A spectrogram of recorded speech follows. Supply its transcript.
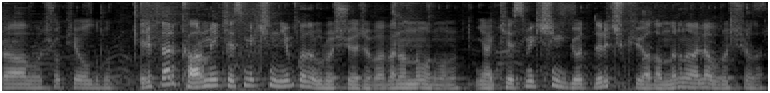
Bravo çok iyi oldu bu. Herifler karmayı kesmek için niye bu kadar uğraşıyor acaba? Ben anlamadım onu. Yani kesmek için götleri çıkıyor adamların hala uğraşıyorlar.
